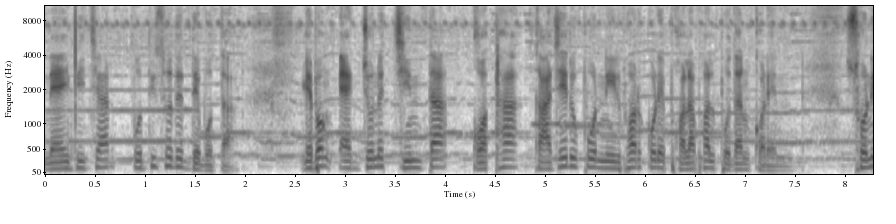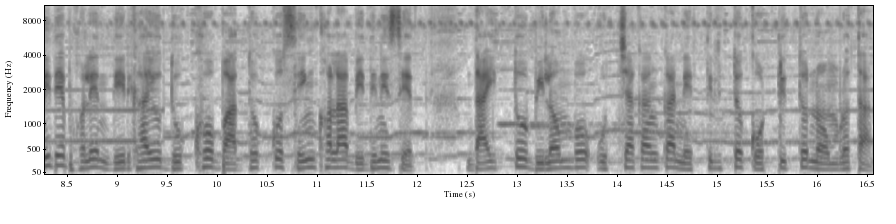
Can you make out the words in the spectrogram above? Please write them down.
ন্যায় বিচার, প্রতিশোধের দেবতা এবং একজনের চিন্তা, কথা, কাজের উপর নির্ভর করে ফলাফল প্রদান করেন। শনিদেব হলেন দীর্ঘায়ু, দুঃখ, বার্ধক্য, শৃঙ্খলা, বিধিনিষেধ, দায়িত্ব, বিলম্ব, উচ্চাকাঙ্ক্ষা, নেতৃত্ব, কর্তৃত্ব, নম্রতা,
